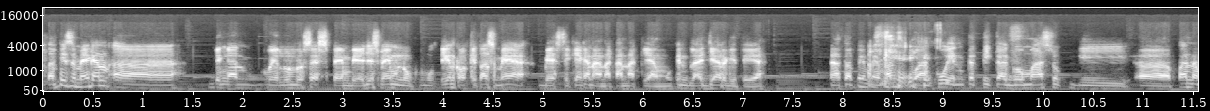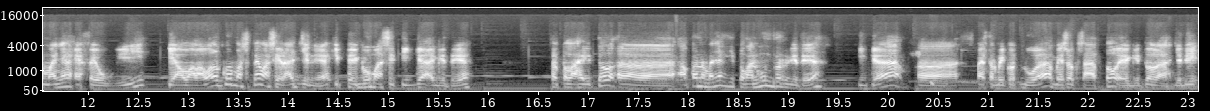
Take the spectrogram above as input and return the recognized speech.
tapi sebenarnya kan eh, dengan gue lulus SPMB aja sebenarnya membuktikan kalau kita sebenarnya basicnya kan anak-anak yang mungkin belajar gitu ya. Nah tapi memang gue akuin ketika gue masuk di eh, apa namanya FEUI di awal-awal gue masuknya masih rajin ya, IP gue masih tiga gitu ya. Setelah itu eh, apa namanya hitungan mundur gitu ya, tiga eh, semester berikut dua, besok satu ya gitulah. Jadi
